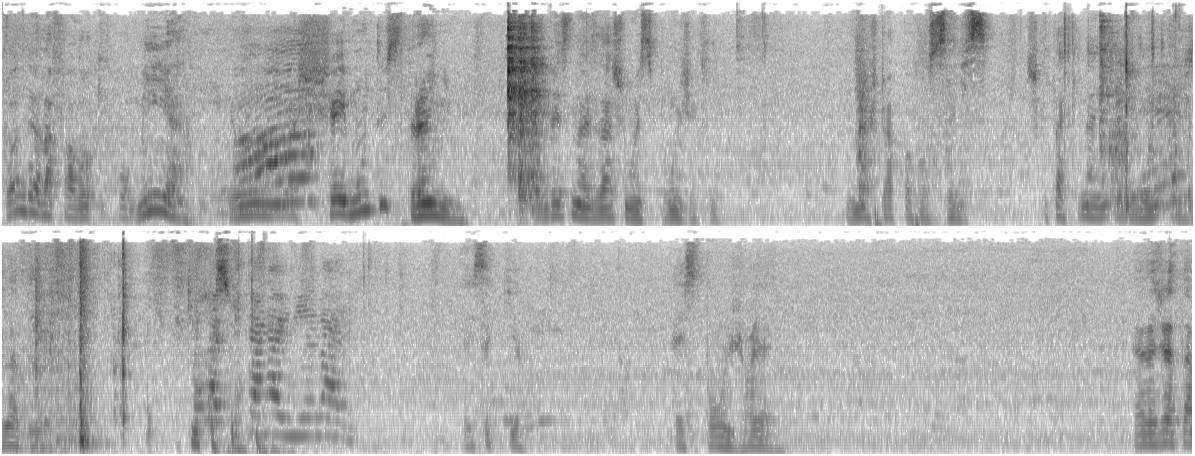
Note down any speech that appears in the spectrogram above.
Quando ela falou que comia, eu achei muito estranho. Vamos ver se nós achamos uma esponja aqui. Vou mostrar para vocês. Acho que está aqui na, na, na, geladeira. Aqui, pessoal. É isso aqui, ó. É esponja, olha aí. Ela já tá,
